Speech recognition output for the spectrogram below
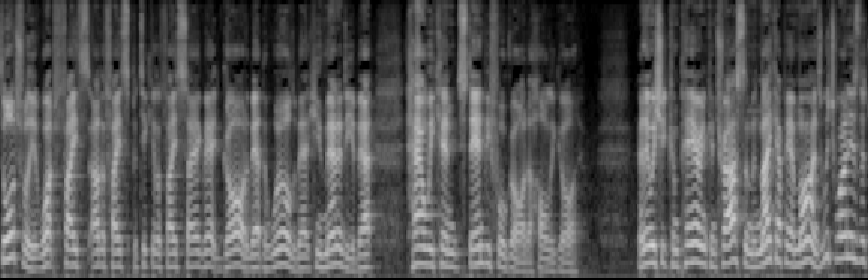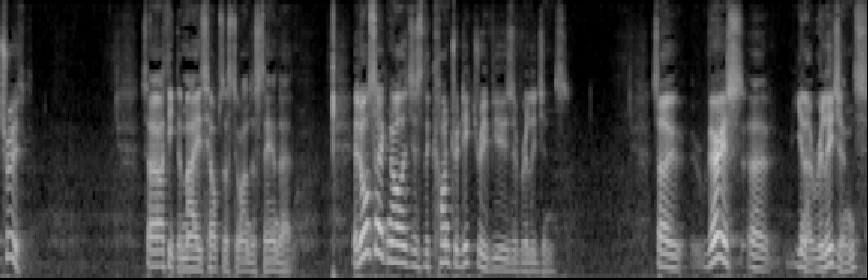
thoughtfully at what faiths, other faiths, particular faiths say about God, about the world, about humanity, about how we can stand before God, a holy God. And then we should compare and contrast them and make up our minds which one is the truth. So I think the maze helps us to understand that. It also acknowledges the contradictory views of religions. So various, uh, you know, religions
